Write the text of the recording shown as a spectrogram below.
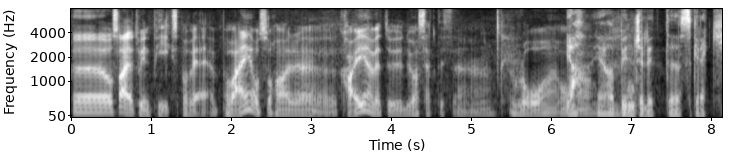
Eh, og så er jo Twin Peaks på vei, på vei og så har uh, Kai, jeg vet du, du har sett disse Raw og, Ja, jeg har binget litt uh, skrekk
